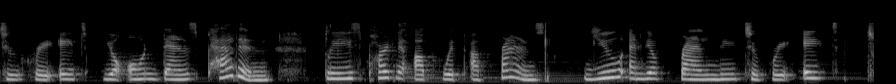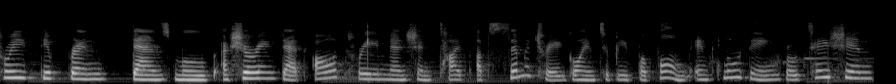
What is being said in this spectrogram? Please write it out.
To create your own dance pattern. Please partner up with a friend. You and your friend need to create three different dance moves, assuring that all three mentioned type of symmetry going to be performed, including rotation,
